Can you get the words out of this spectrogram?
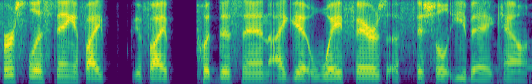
first listing. If I if I put this in, I get Wayfair's official eBay account.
